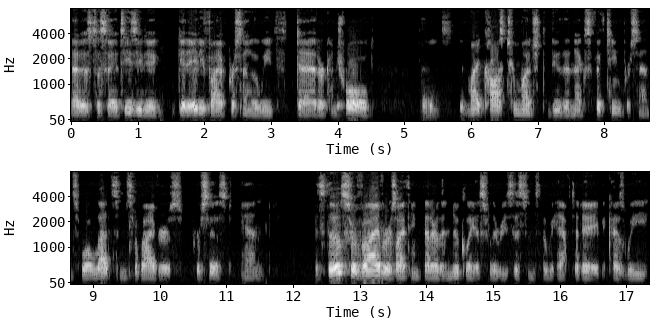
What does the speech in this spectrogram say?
That is to say, it's easy to get 85% of the weeds dead or controlled, but it might cost too much to do the next 15%, so we'll let some survivors persist. And it's those survivors, I think, that are the nucleus for the resistance that we have today because we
